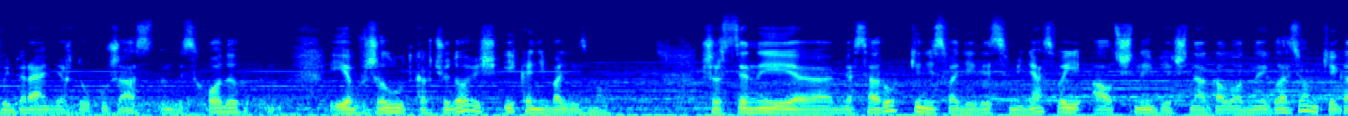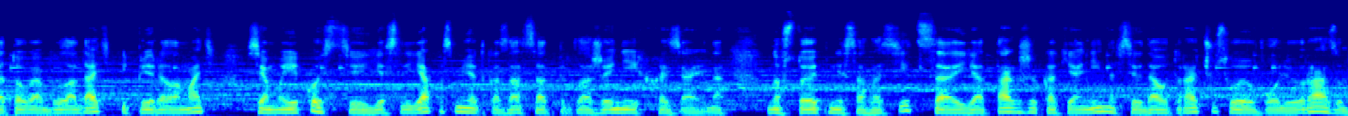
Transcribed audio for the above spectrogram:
выбирая между ужасным исходом и в желудках чудовищ и каннибализмом. Шерстяные э, мясорубки не сводили с меня свои алчные, вечно голодные глазенки, готовые обладать и переломать все мои кости, если я посмею отказаться от предложения их хозяина. Но стоит мне согласиться, я так же, как и они, навсегда утрачу свою волю и разум,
